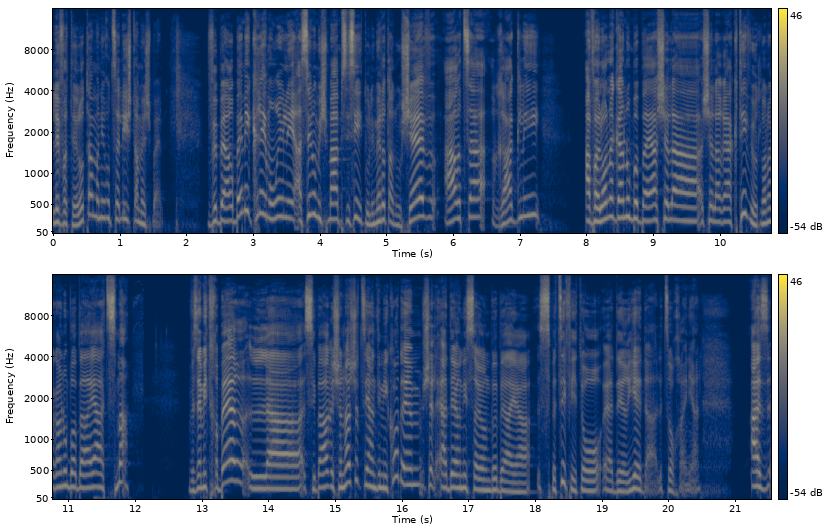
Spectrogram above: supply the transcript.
לבטל אותם, אני רוצה להשתמש בהם. ובהרבה מקרים אומרים לי, עשינו משמעת בסיסית, הוא לימד אותנו, שב, ארצה, רגלי, אבל לא נגענו בבעיה של, ה, של הריאקטיביות, לא נגענו בבעיה עצמה. וזה מתחבר לסיבה הראשונה שציינתי מקודם, של היעדר ניסיון בבעיה ספציפית, או היעדר ידע, לצורך העניין. אז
